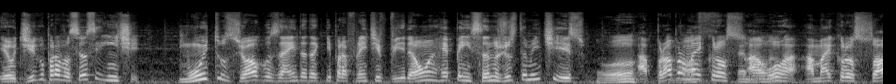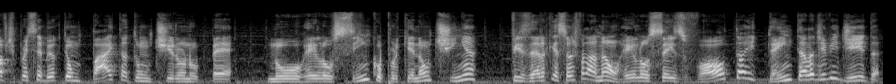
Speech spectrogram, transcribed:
eu digo pra você o seguinte: muitos jogos ainda daqui pra frente virão repensando justamente isso. Ô, A própria Nossa, Microsoft, a, fenômeno. orra, a Microsoft percebeu que tem um baita de um tiro no pé no Halo 5 porque não tinha. Fizeram questão de falar: não, Halo 6 volta e tem tela dividida.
